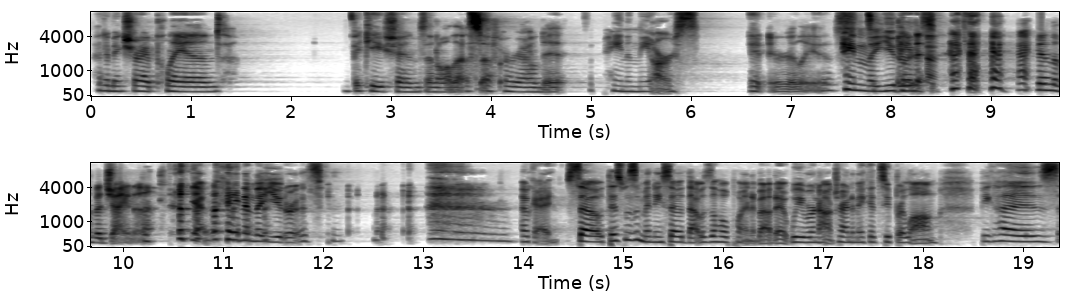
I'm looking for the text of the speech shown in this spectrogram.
had to make sure I planned vacations and all that stuff around it. It's a pain in the arse. It, it really is. Pain in the a pain uterus. in the vagina. yeah, pain in the uterus. Okay, so this was a mini so that was the whole point about it. We were not trying to make it super long because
